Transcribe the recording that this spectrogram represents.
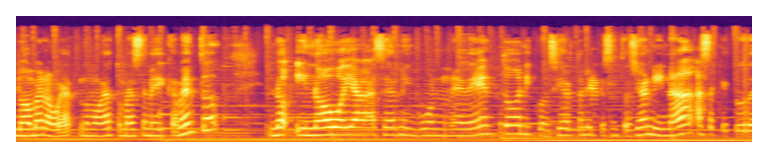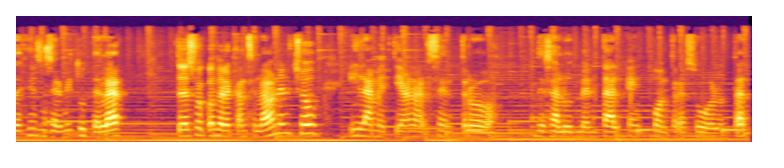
no me, lo voy a, no me voy a tomar este medicamento no, y no voy a hacer ningún evento, ni concierto, ni presentación, ni nada hasta que tú dejes de ser mi tutelar. Entonces fue cuando le cancelaron el show y la metieron al centro de salud mental en contra de su voluntad.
